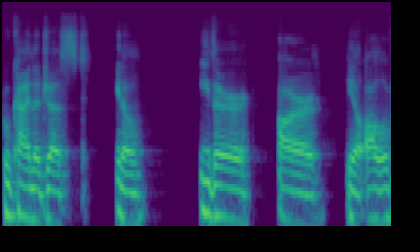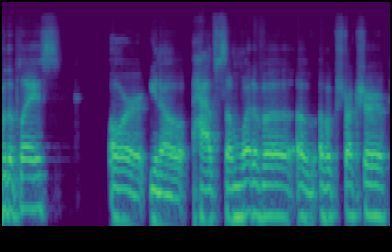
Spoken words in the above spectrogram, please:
who kind of just you know either are you know all over the place or you know have somewhat of a of, of a structure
